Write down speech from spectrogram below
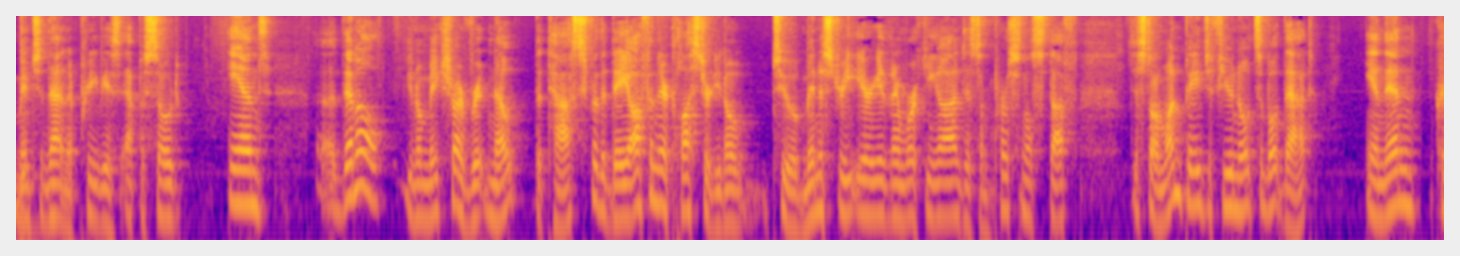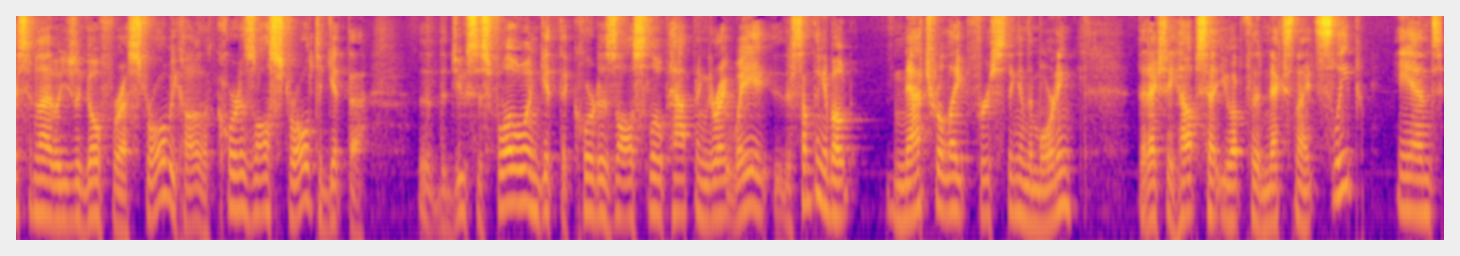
Mentioned that in a previous episode. And uh, then I'll you know make sure I've written out the tasks for the day. Often they're clustered, you know, to a ministry area that I'm working on, to some personal stuff. Just on one page, a few notes about that. And then Kristen and I will usually go for a stroll. We call it a cortisol stroll to get the, the, the juices flowing, get the cortisol slope happening the right way. There's something about natural light first thing in the morning that actually helps set you up for the next night's sleep. And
